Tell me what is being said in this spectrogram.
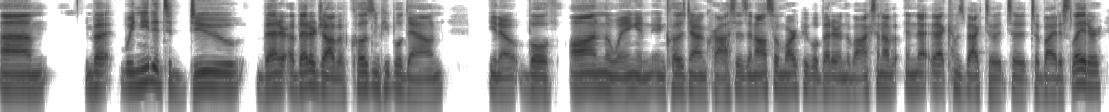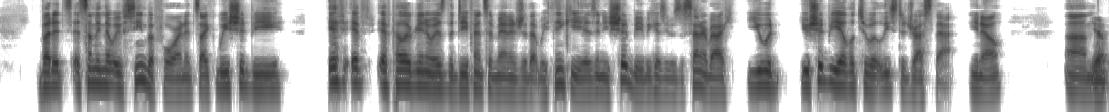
Um, but we needed to do better a better job of closing people down you know, both on the wing and, and close down crosses and also mark people better in the box. And, and that, that comes back to, to, to bite us later, but it's, it's something that we've seen before. And it's like, we should be, if, if, if Pellegrino is the defensive manager that we think he is, and he should be because he was a center back, you would, you should be able to at least address that, you know? Um, Yep.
